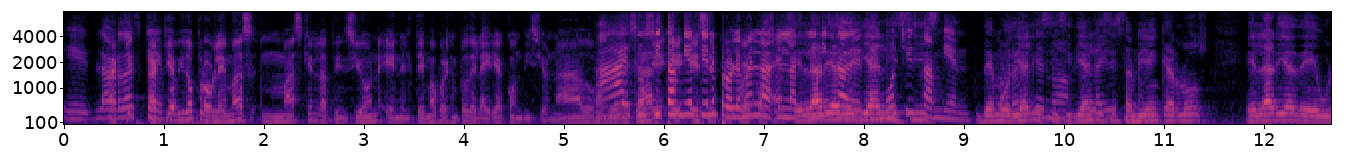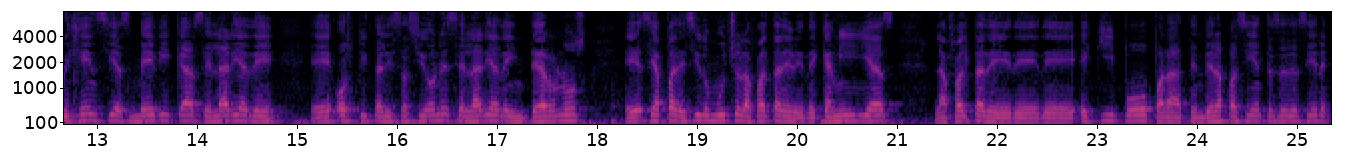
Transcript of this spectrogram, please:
Eh, la verdad aquí, es que... aquí ha habido problemas más que en la atención en el tema, por ejemplo, del aire acondicionado. Ah, También eso sí E- también ese tiene de problema en la, en la el clínica área de, de, de diálisis, Mochis también. de hemodiálisis no, y diálisis también, Carlos, el área de urgencias médicas, el área de eh, hospitalizaciones, el área de internos, eh, se ha padecido mucho la falta de, camillas, la falta de, de- de equipo para atender a pacientes, es decir,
